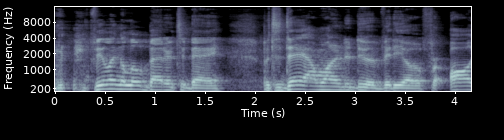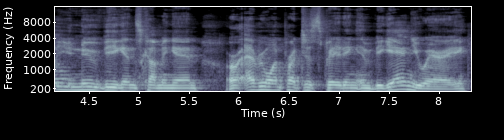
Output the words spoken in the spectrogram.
Feeling a little better today, but today I wanted to do a video for all you new vegans coming in or everyone participating in Veganuary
